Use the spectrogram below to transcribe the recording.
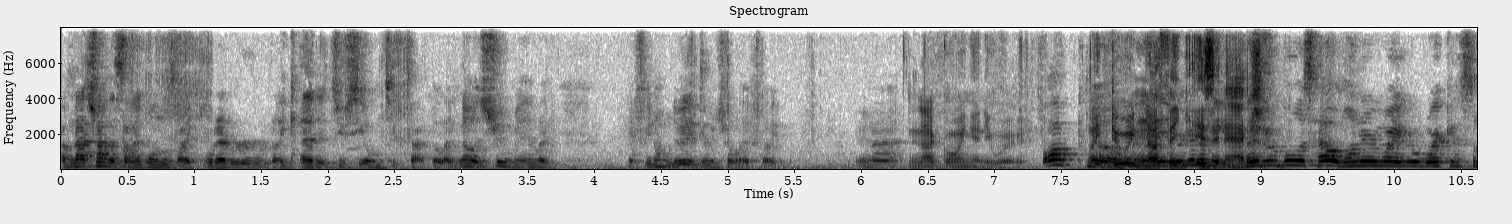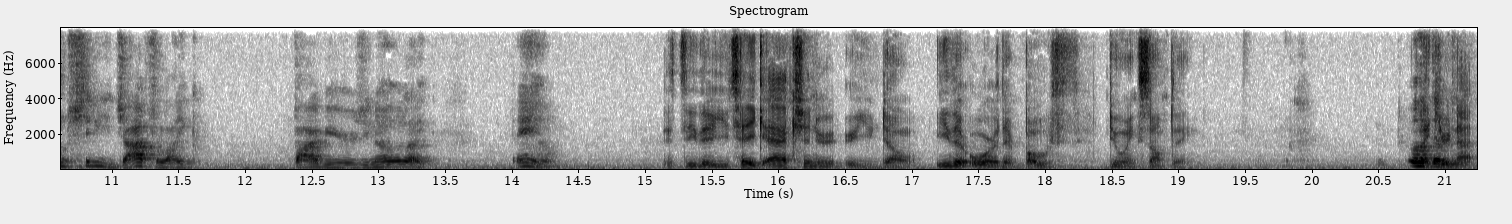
I'm not trying to sound like one of those like whatever like edits you see on TikTok, but like, no, it's true, man. Like, if you don't do anything with your life, like, you're not. You're not going anywhere. Fuck Like, no, doing man. nothing is an action. Miserable as hell, wondering why you're working some shitty job for like five years. You know, like, damn. It's either you take action or, or you don't. Either or, they're both doing something. Well, like the- you're not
